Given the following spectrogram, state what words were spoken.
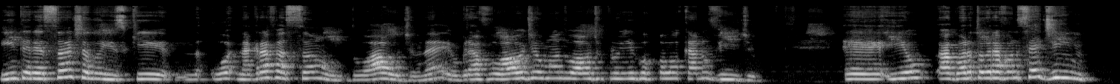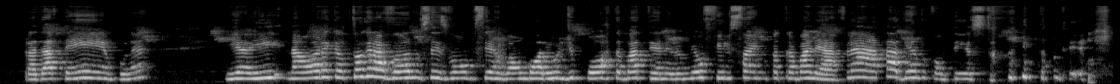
E interessante, Luiz, que na gravação do áudio, né? Eu gravo o áudio, eu mando o áudio para o Igor colocar no vídeo. É, e eu agora estou gravando cedinho, para dar tempo, né? E aí, na hora que eu estou gravando, vocês vão observar um barulho de porta batendo. Era o meu filho saindo para trabalhar. Falei, ah, tá dentro do contexto, então deixa.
